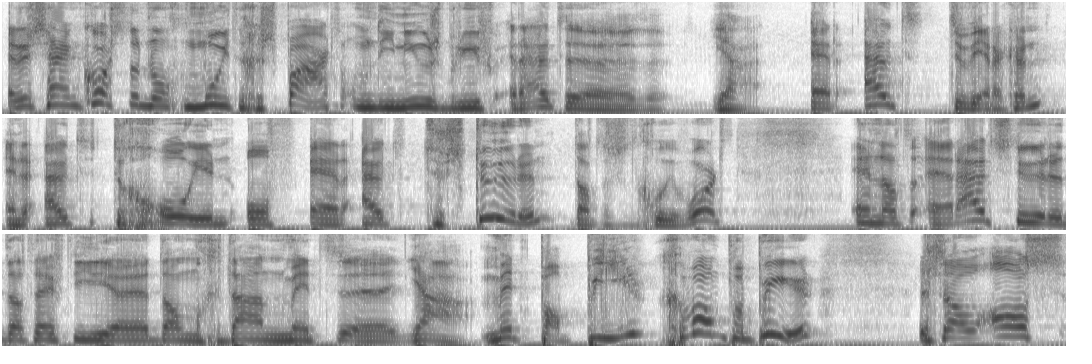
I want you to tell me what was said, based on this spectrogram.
er zijn kosten nog moeite gespaard om die nieuwsbrief eruit te, ja, eruit te werken. En eruit te gooien of eruit te sturen. Dat is het goede woord. En dat eruit sturen, dat heeft hij eh, dan gedaan met, eh, ja, met papier. Gewoon papier. Zoals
